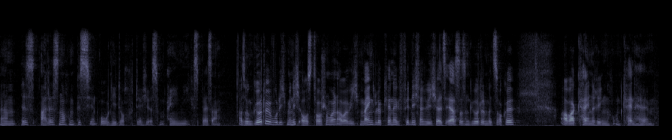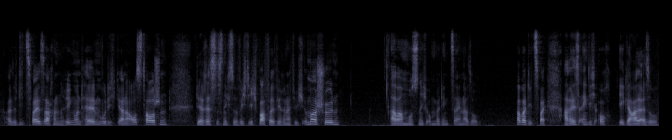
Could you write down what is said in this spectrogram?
ähm, ist alles noch ein bisschen... Oh nee, doch, der hier ist um einiges besser. Also ein Gürtel würde ich mir nicht austauschen wollen, aber wie ich mein Glück kenne, finde ich natürlich als erstes einen Gürtel mit Sockel, aber kein Ring und kein Helm. Also die zwei Sachen, Ring und Helm, würde ich gerne austauschen. Der Rest ist nicht so wichtig. Waffe wäre natürlich immer schön, aber muss nicht unbedingt sein. Also, aber die zwei. Aber ist eigentlich auch egal. Also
